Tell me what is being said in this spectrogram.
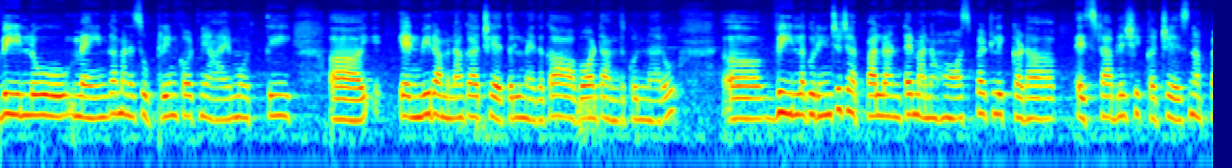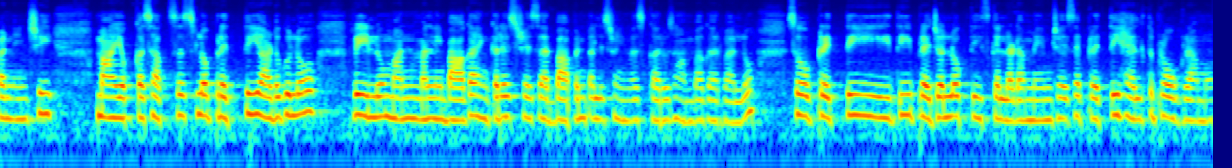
వీళ్ళు మెయిన్గా మన సుప్రీంకోర్టు న్యాయమూర్తి ఎన్వి రమణ గారి చేతుల మీదుగా అవార్డు అందుకున్నారు. వీళ్ళ గురించి చెప్పాలంటే మన హాస్పిటల్ ఇక్కడ ఎస్టాబ్లిష్ ఇక్కడ చేసినప్పటి నుంచి మా యొక్క సక్సెస్లో ప్రతి అడుగులో వీళ్ళు మనల్ని బాగా ఎంకరేజ్ చేశారు. బాపనపల్లి శ్రీనివాస్ గారు సాంబా గారు వాళ్ళు. సో ప్రతి ఇది ప్రజల్లోకి తీసుకెళ్ళడం మేము చేసే ప్రతి హెల్త్ ప్రోగ్రాము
